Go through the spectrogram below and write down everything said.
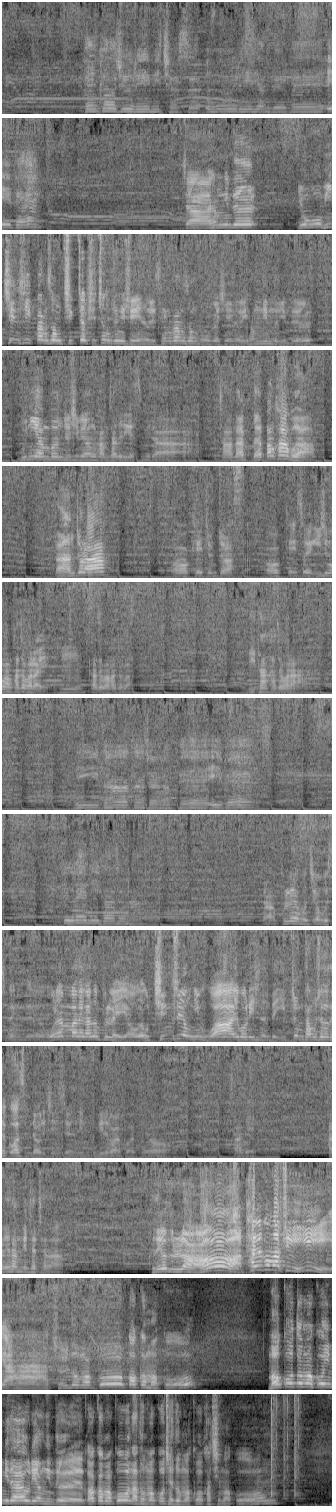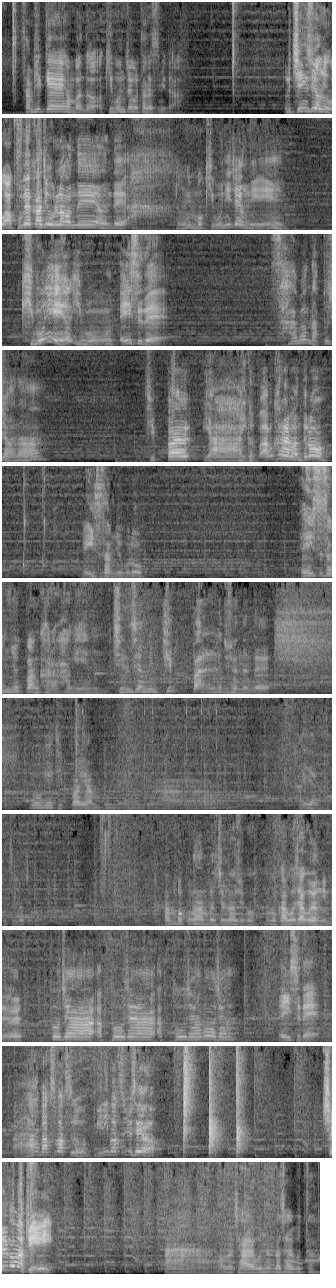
뱅커 줄이 미쳤어. 우리 형들 베이베 자 형님들. 요거 미친 수익 방송 직접 시청 중이신 우리 생방송 보고 계신 우리 형님 누님들. 문의 한번 주시면 감사드리겠습니다. 자 나 내 빵카라 뭐야? 난 안 쫄아? 오케이 좀 쫄았어 오케이. 소액 25만 가져가라 해 음 가져가 가져가. 니 다 가져가라. 니 다 가져라 베이베. 그래 니 가져라. 자 플레이 한번 찍어보겠습니다 형님들. 오랜만에 가는 플레이어. 어, 진수 형님 와 해버리시는데 입 좀 담으셔도 될 것 같습니다 우리 진수 형님. 무기 들어갈 것 같아요. 4대. 4대 3 괜찮잖아 그대로 눌러. 어, 팔굽합시. 야 줄도 먹고 꺾어 먹고. 먹고 또 먹고입니다 우리 형님들. 꺾어 먹고 나도 먹고 쟤도 먹고 같이 먹고. 30개 한 번 더 기본적으로 타겠습니다. 우리 진수 형님 와 900까지 올라갔네 하는데 아, 형님 뭐 기본이죠 형님? 기본이에요 기본. 에이스 대. 사면 나쁘지 않아 뒷발 야 이걸 빵카를 만들어? 에이스 36으로? 에이스 36 빵카라 하긴. 진수 형님 뒷발 해주셨는데 요게 뒷발이 안 붙네 형들아. 하이 하나 하게 찔러주고. 반복 구간 한번 찔러주고. 한번 가보자고 형님들. 보자 아 보자 아 보자 보자. 에이스 대 아 박수 박수. 미니 박수 주세요. 7거 맞기. 아 오늘 잘 붙는다 잘 붙어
